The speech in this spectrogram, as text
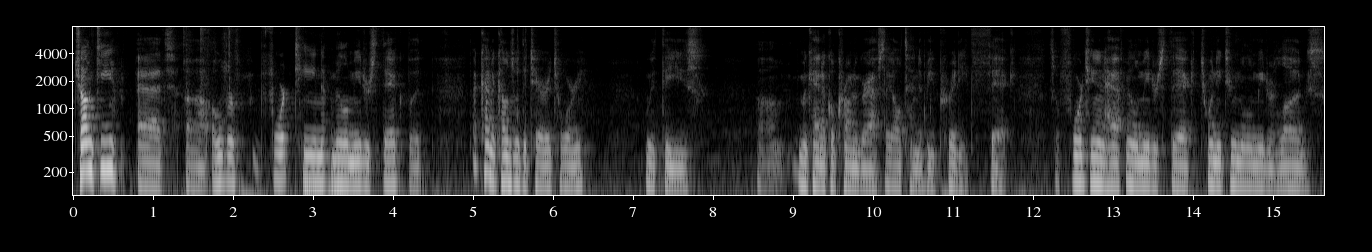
Chunky at uh, over 14 millimeters thick, but that kind of comes with the territory with these uh, mechanical chronographs. They all tend to be pretty thick. So 14 and a half millimeters thick, 22 millimeter lugs.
